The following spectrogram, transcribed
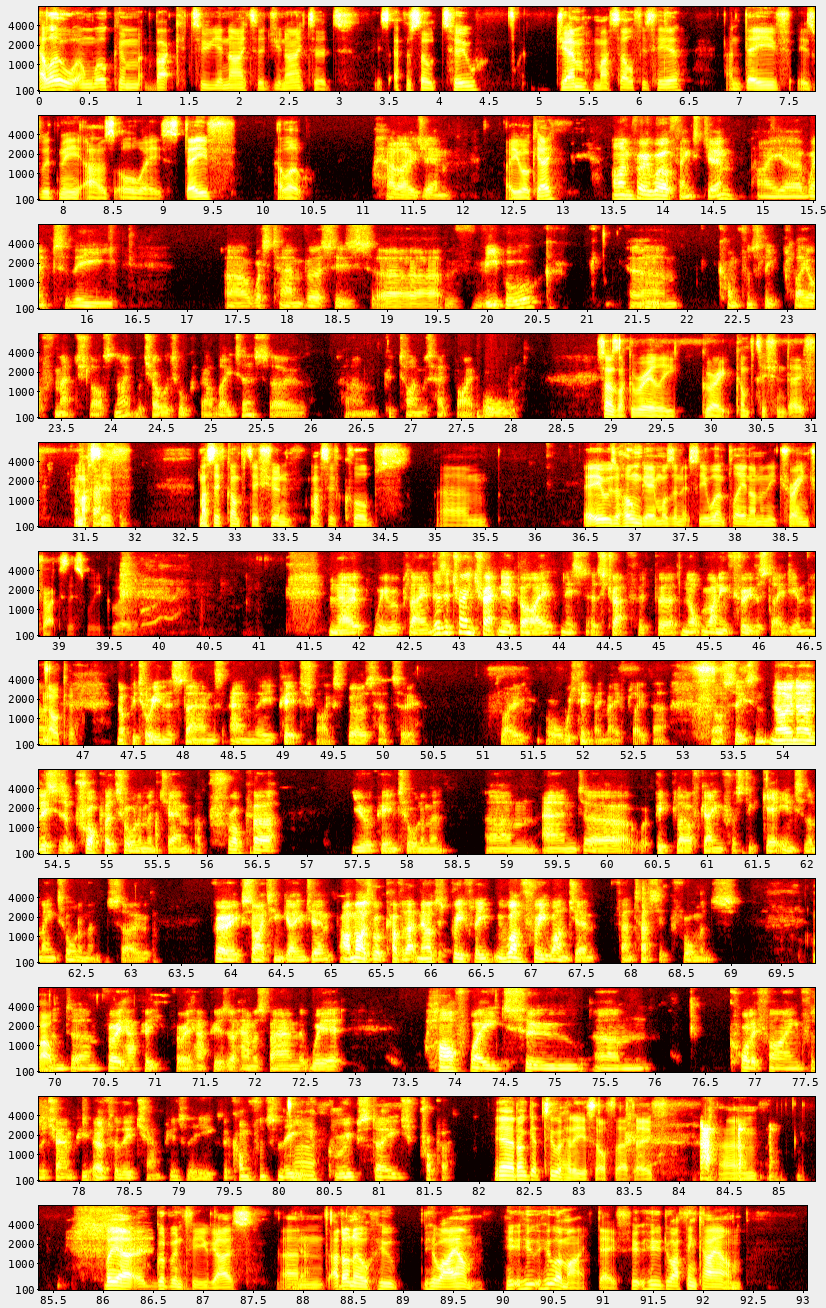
Hello and welcome back to United United. It's episode two. Jem, myself, is here, and Dave is with me as always. Dave, hello. Hello, Jem. Are you okay? I'm very well, thanks, Jem. I uh, went to the uh, West Ham versus uh, Viborg um, Conference League playoff match last night, which I will talk about later. So, um, good time was had by all. Sounds like a really great competition, Dave. Fantastic. Massive, massive competition, massive clubs. Um, it, it was a home game, wasn't it? So you weren't playing on any train tracks this week, were you? No, we were playing. There's a train track nearby at Stratford, but not running through the stadium. No, Okay. not between the stands and the pitch, like Spurs had to play, or we think they may have played that last season. No, no, this is a proper tournament, Jem, a proper European tournament, um, and uh, a big playoff game for us to get into the main tournament. So, very exciting game, Jem. I might as well cover that now, just briefly. We won 3 1, Jem. Fantastic performance. Wow. And um, very happy, very happy as a Hammers fan that we're halfway to um, qualifying for the champion uh, for the Champions League, the Conference League Ah. group stage proper. Yeah, don't get too ahead of yourself there, Dave. Um, but yeah, good win for you guys. And I don't know who who I am. Who who who am I, Dave? Who who do I think I am?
